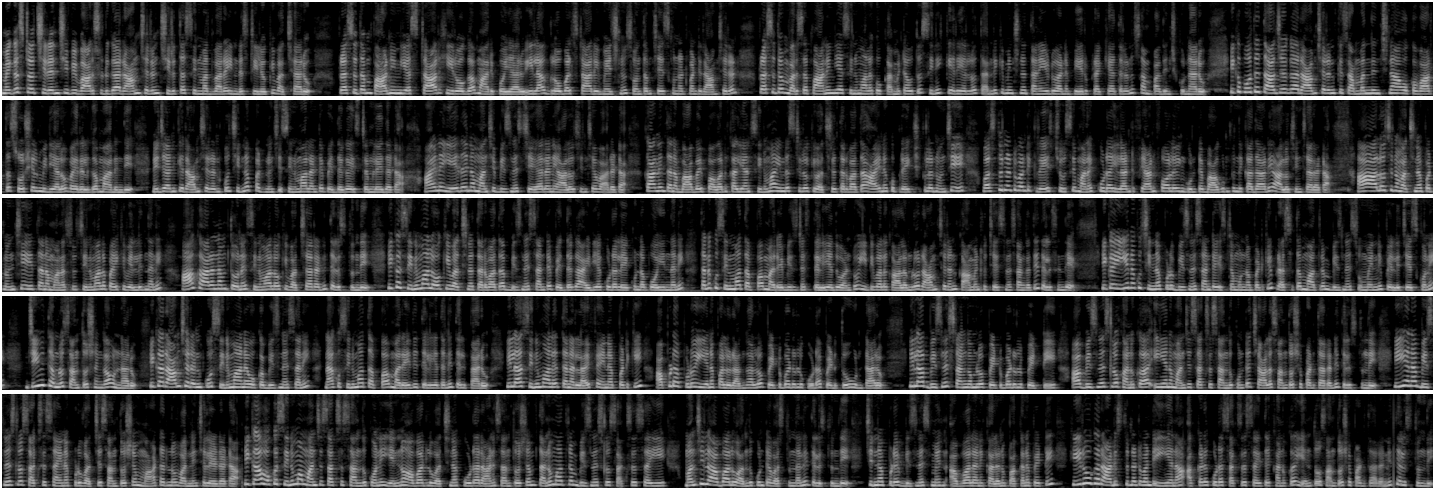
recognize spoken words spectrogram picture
Megastar Chiranjeevi వారసుడిగా రామ్ చరణ్ చిరుత cinema ద్వారా ఇండస్ట్రీలోకి వచ్చారు. ప్రస్తుతం పాన్ ఇండియా స్టార్ హీరోగా మారిపోయారు. ఇలా గ్లోబల్ స్టార్ ఇమేజ్ను సొంతం చేసుకున్నటువంటి రామ్ చరణ్ ప్రస్తుతం వరుస పాన్ ఇండియా సినిమాలకు కమిట్ అవుతూ సినీ కెరియర్లో తండ్రికి మించిన తనయుడు అనే పేరు ప్రఖ్యాతలను సంపాదించుకున్నారు. ఇకపోతే తాజాగా రామ్ చరణ్కి సంబంధించిన ఒక వార్త సోషల్ మీడియాలో వైరల్గా మారింది. నిజానికి రామ్ చరణ్కు చిన్నప్పటి నుంచి సినిమాలంటే పెద్దగా ఇష్టం లేదట. ఆయన ఏదైనా మంచి బిజినెస్ చేయాలని ఆలోచించేవారట. కానీ తన బాబాయ్ పవన్ కళ్యాణ్ సినిమా ఇండస్ట్రీలోకి వచ్చిన తర్వాత ఆయనకు ప్రేక్షకుల నుంచి వస్తున్నటువంటి క్రేజ్ చూసి మనకు కూడా ఇలాంటి ఫ్యాన్ ఫాలోయింగ్ ఉంటే బాగుంటుంది కదా అని ఆలోచించారట. ఆ ఆలోచన వచ్చినప్పటి నుంచి తన మనసు సినిమాలపైకి వెళ్ళిందని ఆ కారణంతోనే సినిమాలోకి వచ్చారని తెలుస్తుంది. ఇక సినిమాలోకి వచ్చిన తర్వాత బిజినెస్ అంటే పెద్దగా ఐడియా కూడా లేకుండా పోయిందని తనకు సినిమా తప్ప మరే బిజినెస్ తెలియదు అంటూ ఇటీవల కాలంలో రామ్ చరణ్ కామెంట్లు చేసిన సంగతి తెలిసిందే. ఇక ఈయనకు చిన్నప్పుడు బిజినెస్ అంటే ఇష్టం ఉన్నప్పటికీ ప్రస్తుతం మాత్రం బిజినెస్ ఉమెన్ని పెళ్ళి చేసుకొని జీవితంలో సంతోషంగా ఉన్నారు. ఇక రామ్ చరణ్కు సినిమా అనే ఒక బిజినెస్ అని నాకు సినిమా తప్ప మరేది తెలియదని తెలిపారు. ఇలా సినిమాలే తన లైఫ్ అయినప్పటికీ అప్పుడప్పుడు ఈయన పలు రంగాల్లో పెట్టుబడులు కూడా పెడుతూ ఉంటారు. ఇలా బిజినెస్ రంగంలో పెట్టుబడులు పెట్టి ఆ బిజినెస్లో కనుక ఈయన మంచి సక్సెస్ అందుకుంటే చాలా సంతోషపడతారని తెలుస్తుంది. ఈయన బిజినెస్లో సక్సెస్ అయినప్పుడు వచ్చే సంతోషం మాటల్లో వర్ణించలేడట. ఇక ఒక సినిమా మంచి సక్సెస్ అందుకొని ఎన్నో అవార్డులు వచ్చినా కూడా రాని సంతోషం తను మాత్రం బిజినెస్ బిజినెస్లో సక్సెస్ అయ్యి మంచి లాభాలు అందుకుంటే వస్తుందని తెలుస్తుంది. చిన్నప్పుడే బిజినెస్ మెన్ అవ్వాలని కలను పక్కన పెట్టి హీరోగా రాణిస్తున్నటువంటి ఈయన అక్కడ కూడా సక్సెస్ అయితే కనుక ఎంతో సంతోషపడతారని తెలుస్తుంది.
